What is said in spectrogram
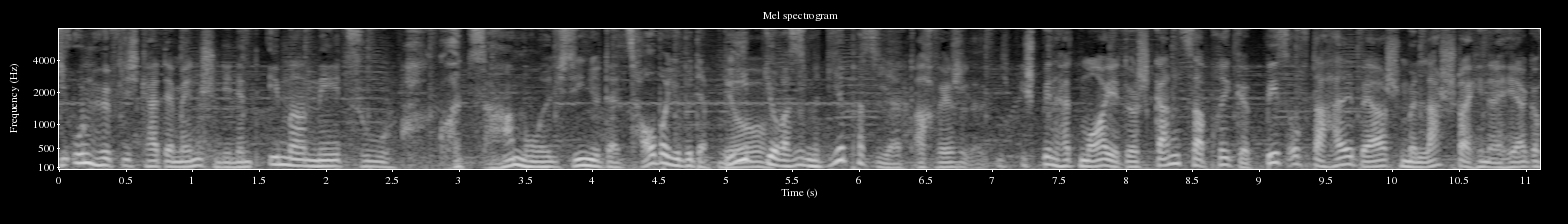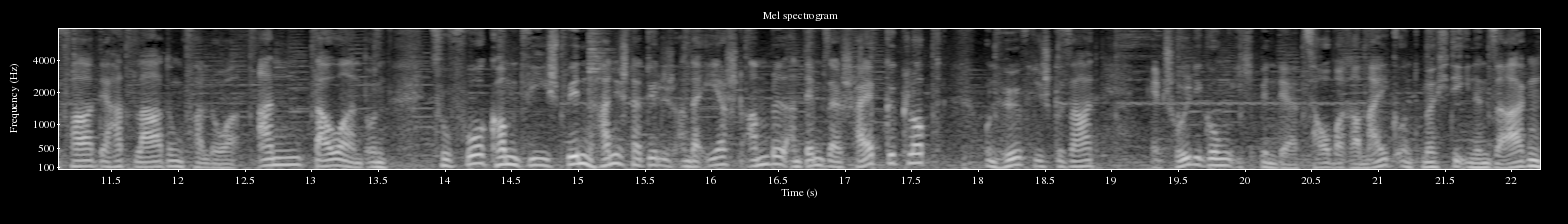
die Unhöflichkeit der Menschen, die nimmt immer mehr zu. Ach Gott, Samuel, ich sehe nur der der Jo. bebt jo. Was ist mit dir passiert? Ach, weißt, du, ich, ich bin halt morgen durch ganz Saarbrücke bis auf der Hallberg mit Laster hinterhergefahren, der hat Ladung verloren. Andauernd. Und zuvor kommt, wie ich bin, han ich natürlich an der ersten Ampel an dem sei Scheib gekloppt und höflich gesagt, Entschuldigung, ich bin der Zauberer Mike und möchte Ihnen sagen,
